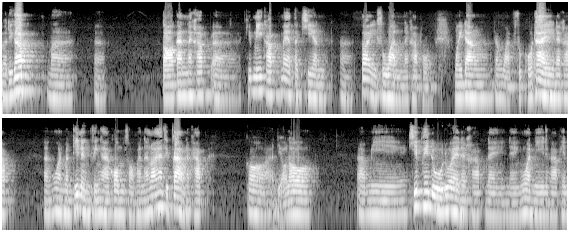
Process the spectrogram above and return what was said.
สวัสดีครับมาต่อกันนะครับคลิปนี้ครับแม่ตะเคียนสร้อยสุวรรณนะครับผมหวยดังจังหวัดสุขโขทัยนะครับงวดวันที่ 1 สิงหาคม 2559 นะครับ ก็เดี๋ยวเรามีคลิปให้ดูด้วยนะครับในในงวดนี้นะครับ เห็น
